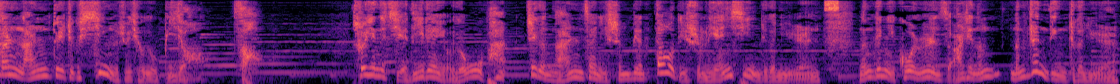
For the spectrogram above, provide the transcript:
但是男人对这个性的追求又比较早。所以呢，姐弟恋有一个误判：这个男人在你身边到底是怜惜你这个女人，能跟你过日子，而且能能认定这个女人，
